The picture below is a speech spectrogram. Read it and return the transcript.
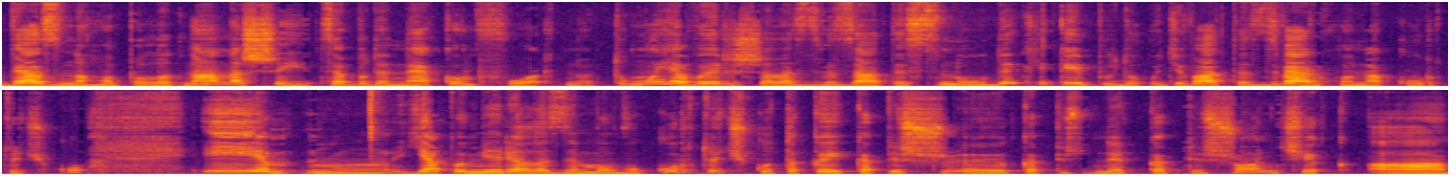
в'язаного полотна на шиї, це буде некомфортно. Тому я вирішила зв'язати снудик, який буду одягати зверху на курточку. І я поміряла зимову курточку, такий капюш, е, капюш, не капюшончик, а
